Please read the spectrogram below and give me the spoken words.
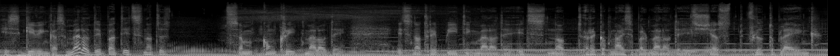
is giving us a melody, but it's not a, some concrete melody. It's not repeating melody. It's not recognizable melody. It's just flute playing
